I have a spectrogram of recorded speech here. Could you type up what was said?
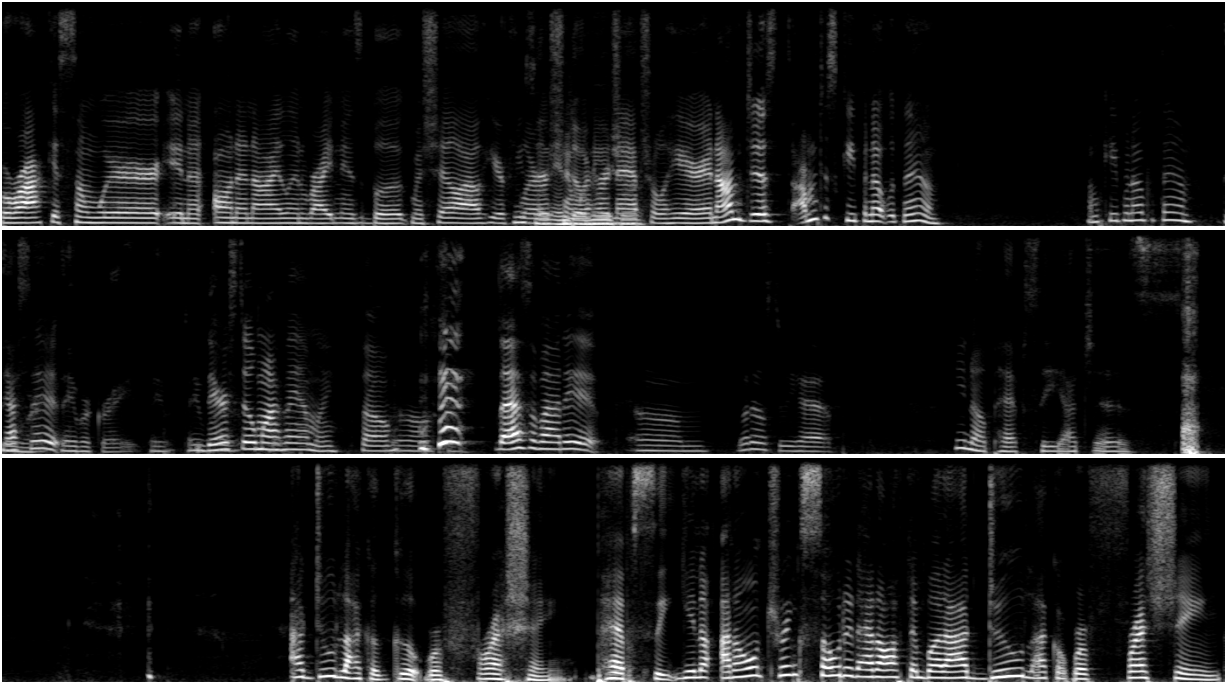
Barack is somewhere in a, on an island writing his book. Michelle out here flourishing with her natural hair. And I'm just, I'm just keeping up with them. I'm keeping up with them. They That's were- it. They were great. They, they They're were- still my family. So awesome. that's about it. um, what else do we have? You know, Pepsi. I just. I do like a good refreshing Pepsi. You know, I don't drink soda that often, but I do like a refreshing.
